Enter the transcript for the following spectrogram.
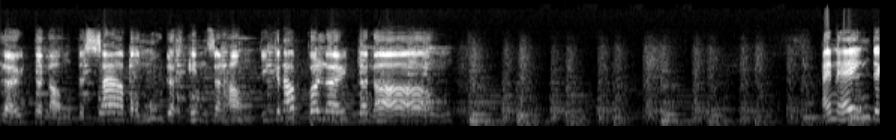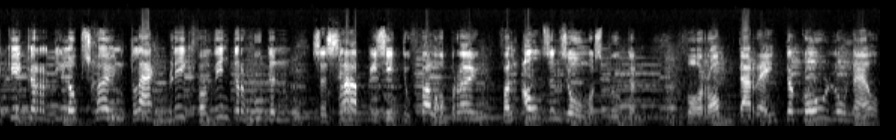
luitenant. De sabel moedig in zijn hand, die knappe luitenant. En Hein de kikker die loopt schuin, klaagt bleek van wintervoeten. Zijn slaapje ziet toevallig bruin van al zijn zomersproeten. Voorop daar rijdt de kolonel,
